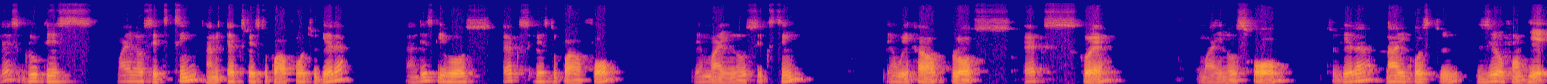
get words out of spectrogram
let's group this minus 16 and x raised to power 4 together. And this gives us x raised to power 4, then minus 16. Then we have plus x squared minus 4 together now equals to 0 from here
